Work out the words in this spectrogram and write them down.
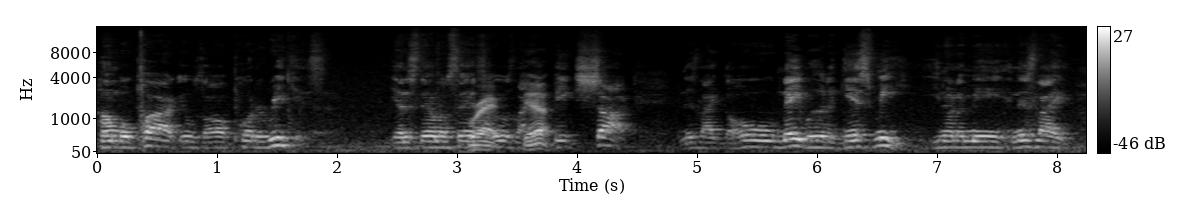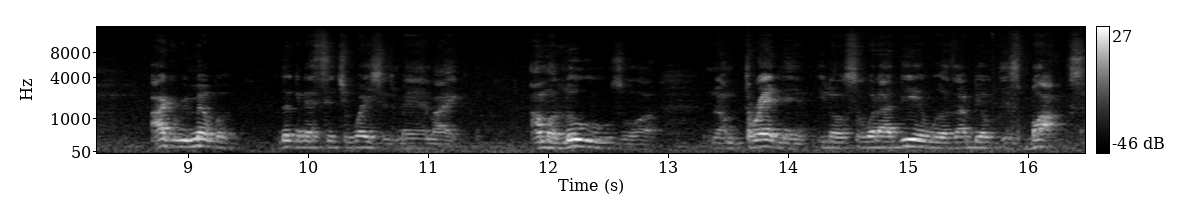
Humboldt Park, it was all Puerto Ricans. You understand what I'm saying? Right, So it was like yeah. a big shock, and it's like the whole neighborhood against me. You know what I mean? And it's like I can remember looking at situations, man, like I'm gonna lose or you know, I'm threatening. You know, so what I did was I built this box.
